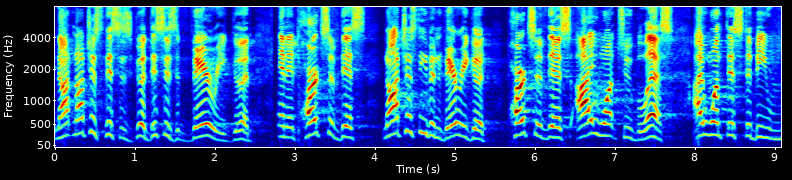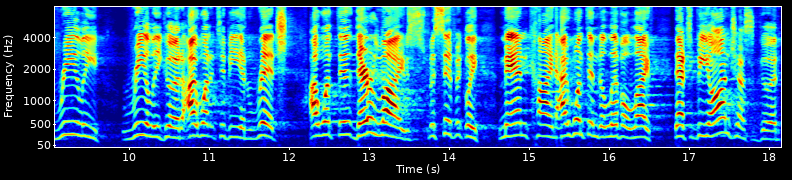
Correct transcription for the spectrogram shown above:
Not, not just this is good, this is very good. And in parts of this, not just even very good, parts of this I want to bless. I want this to be really, really good. I want it to be enriched. I want the, their lives, specifically mankind, I want them to live a life that's beyond just good.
